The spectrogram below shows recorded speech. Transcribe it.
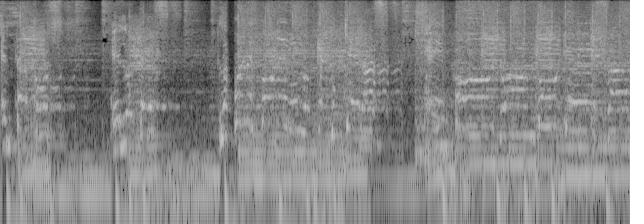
en tacos, elotes, la puedes poner en lo que tú quieras. En pollo, hamburguesas,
